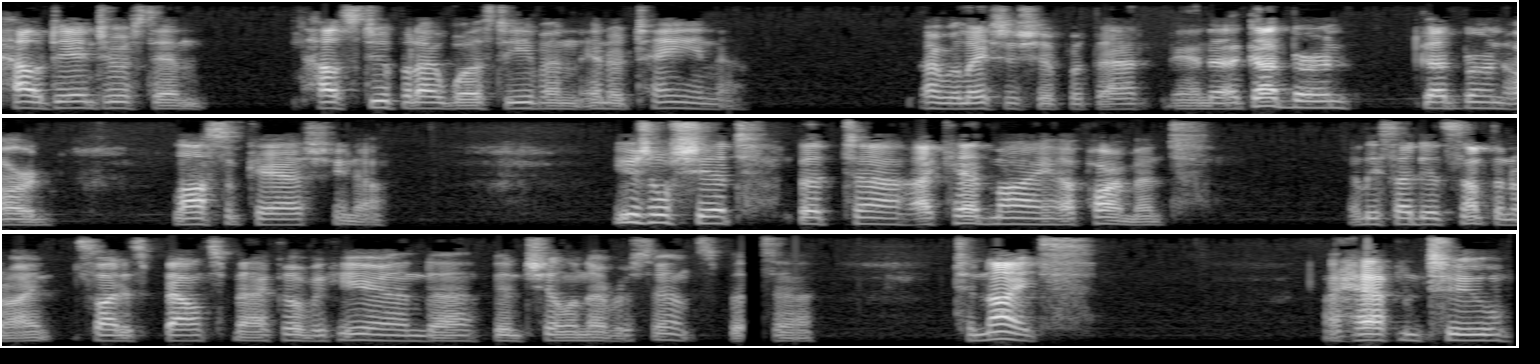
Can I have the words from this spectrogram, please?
how dangerous and how stupid I was to even entertain a relationship with that, and uh, got burned. Got burned hard. Lost some cash, you know, usual shit. But uh, I kept my apartment. At least I did something right. So I just bounced back over here and uh, been chilling ever since. But uh, tonight, I happened to.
